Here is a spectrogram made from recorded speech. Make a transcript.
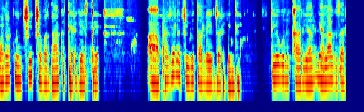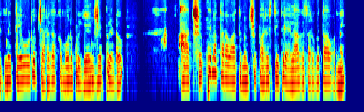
మొదటి నుంచి చివరి దాకా తిరగేస్తే ఆ ప్రజల జీవితాల్లో ఏం జరిగింది? దేవుని కార్యాలు ఎలాగ జరిగినాయి? దేవుడు జరగక మునుపు ఏం చెప్పిండో? ఆ చెప్పిన తర్వాత నుంచి పరిస్థితులు ఎలాగ జరుగుతూ ఉన్నాయి?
